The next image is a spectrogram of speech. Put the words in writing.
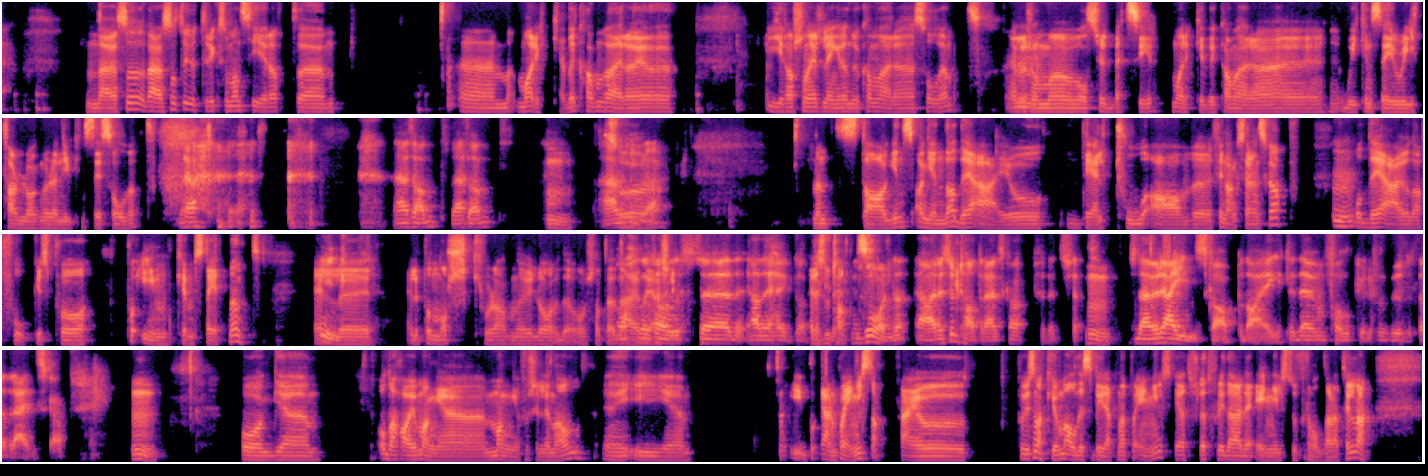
Men det er jo så, det er jo et uttrykk som man sier at uh, uh, markedet kan være irrasjonelt lenger enn du kan være solvent. Eller Mm. som eh, Wall Street Bet sier, markedet kan være We can stay retard longer than you can stay solvent. Ja. det er sant. Det er sant. Mm. Det er så Så- bra. Men dagens agenda det er jo del to av finansregnskap. Mm. Og det er jo da fokus på, på income statement. Eller, eller på norsk, hvordan vil du oversette det? Altså, det det kalles eh, ja, det godt. Resultat. Dårlig, ja, resultatregnskap, rett og slett. Mm. Så det er jo regnskapet, da, egentlig. Det er jo ville forbundet med et regnskap. Mm. Og, eh, og det har jo mange, mange forskjellige navn, eh, i, i, gjerne på engelsk. da. Det er jo, for Vi snakker jo om alle disse begrepene på engelsk, rett og slett fordi det er det engelsk du forholder deg til. da.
